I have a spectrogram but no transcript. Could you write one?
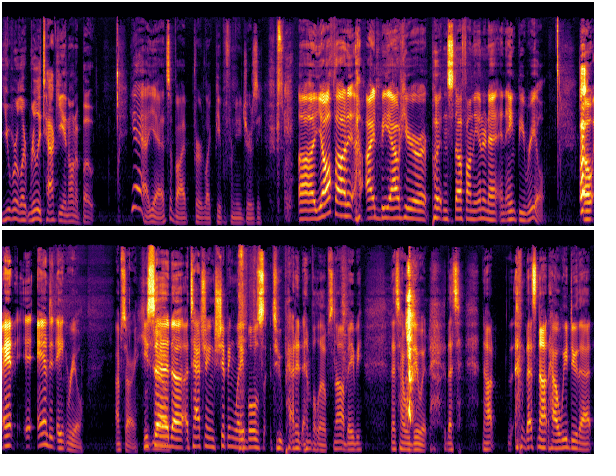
you were like really tacky and on a boat Yeah, yeah, it's a vibe for like people from New Jersey. Uh, y'all thought it, I'd be out here putting stuff on the internet and ain't be real. Oh, and and it ain't real. I'm sorry. He said uh, attaching shipping labels to padded envelopes. Nah, baby, that's how we do it. That's not that's not how we do that.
